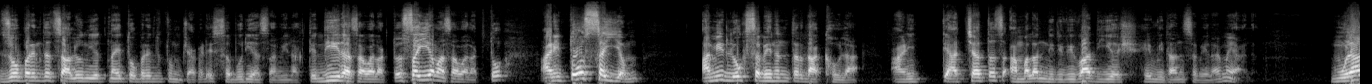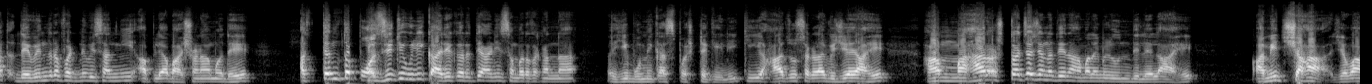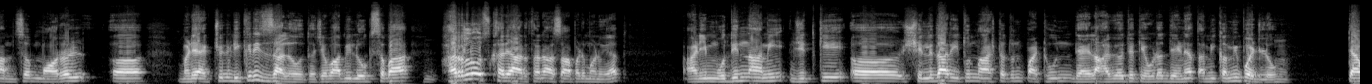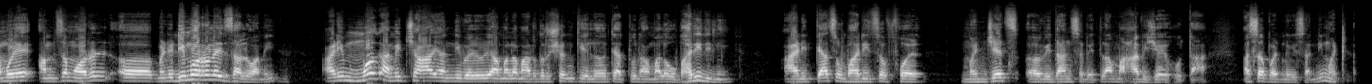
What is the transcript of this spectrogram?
जोपर्यंत चालून येत नाही तोपर्यंत तुमच्याकडे सबुरी असावी लागते धीर असावा लागतो संयम असावा लागतो. आणि तो संयम आम्ही लोकसभेनंतर दाखवला आणि त्याच्यातच आम्हाला निर्विवाद यश हे विधानसभेला मिळालं. मुळात देवेंद्र फडणवीसांनी आपल्या भाषणामध्ये अत्यंत पॉझिटिव्हली कार्यकर्ते आणि समर्थकांना ही भूमिका स्पष्ट केली की हा जो सगळा विजय आहे हा महाराष्ट्राच्या जनतेनं आम्हाला मिळवून दिलेला आहे. अमित शहा जेव्हा आमचं मॉरल म्हणजे ऍक्च्युली डिक्रीज झालं होतं. जेव्हा आम्ही लोकसभा हरलोच खऱ्या अर्थानं असं आपण म्हणूयात. आणि मोदींना आम्ही जितकी शिलेदार इथून महाराष्ट्रातून पाठवून द्यायला हवे होते तेवढं देण्यात आम्ही कमी पडलो. त्यामुळे आमचं मॉरल म्हणजे डिमोरलाइज झालो आम्ही. आणि मग अमित शहा यांनी वेळोवेळी आम्हाला मार्गदर्शन केलं त्यातून आम्हाला उभारी दिली. आणि त्याच उभारीचं फळ म्हणजेच विधानसभेतला महाविजय होता असं फडणवीसांनी म्हटलं.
